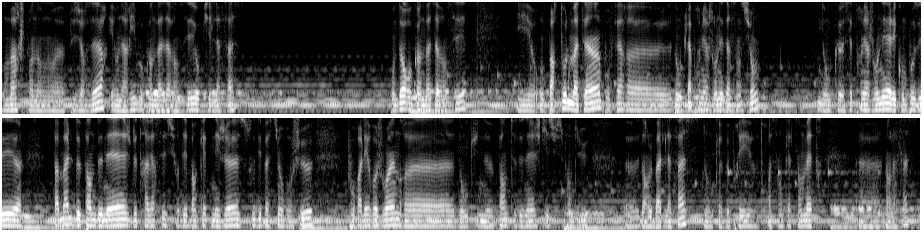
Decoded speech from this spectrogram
On marche pendant plusieurs heures et on arrive au camp de base avancé, au pied de la face. On dort au camp de base avancé et on part tôt le matin pour faire euh, donc la première journée d'ascension. Donc euh, cette première journée, elle est composée euh, pas mal de pentes de neige, de traversées sur des banquettes neigeuses sous des bastions rocheux pour aller rejoindre euh, donc une pente de neige qui est suspendue dans le bas de la face, donc à peu près 300-400 mètres dans la face.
